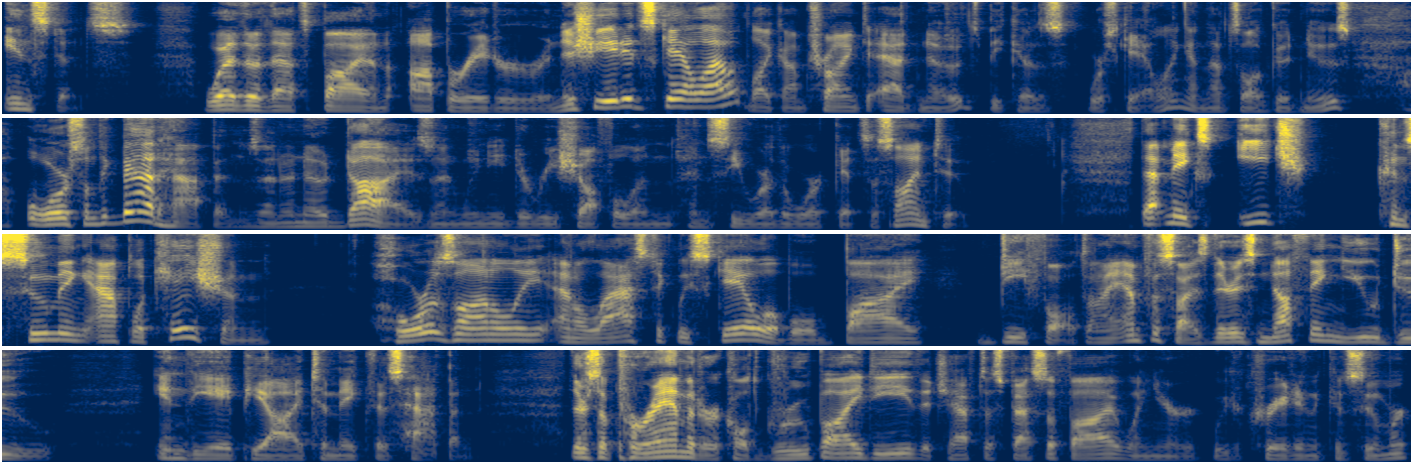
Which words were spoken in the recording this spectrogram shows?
instance, whether that's by an operator initiated scale out, like I'm trying to add nodes because we're scaling and that's all good news, or something bad happens and a node dies and we need to reshuffle and, and see where the work gets assigned to. That makes each consuming application horizontally and elastically scalable by default. And I emphasize there is nothing you do in the API to make this happen. There's a parameter called group ID that you have to specify when you're, when you're creating the consumer,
